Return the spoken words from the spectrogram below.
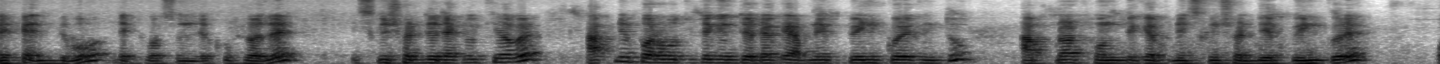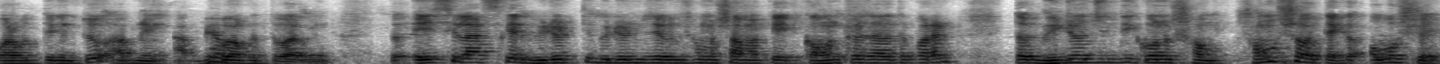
রেখে দিব। দেখতে পাচ্ছেন যে খুব সহজে স্ক্রিনশট দিয়ে রাখলে কি হবে? আপনি পরবর্তীতে কিন্তু এটাকে আপনি প্রিন্ট করে কিন্তু আপনার ফোন থেকে আপনি স্ক্রিনশট দিয়ে প্রিন্ট করে পরবর্তী কিন্তু আপনি ব্যবহার করতে পারবেন। তো এই ছিল আজকের ভিডিওটি। ভিডিওটি যে কোনো সমস্যা আমাকে কমেন্ট করে জানাতে পারেন। তো ভিডিও যদি কোনো সমস্যা হয়ে থাকে অবশ্যই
